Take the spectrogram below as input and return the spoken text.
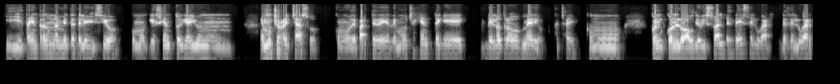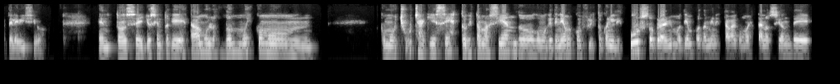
y estáis entrando en un ambiente televisivo, como que siento que hay un hay mucho rechazo, como de parte de, de mucha gente que del otro medio, ¿cachai? Como con, con lo audiovisual desde ese lugar, desde el lugar televisivo. Entonces yo siento que estábamos los dos muy como como, chucha, ¿qué es esto que estamos haciendo? Como que teníamos conflicto con el discurso, pero al mismo tiempo también estaba como esta noción de,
